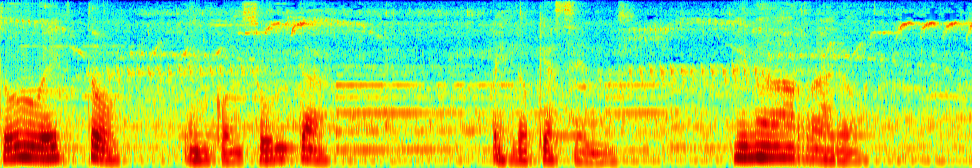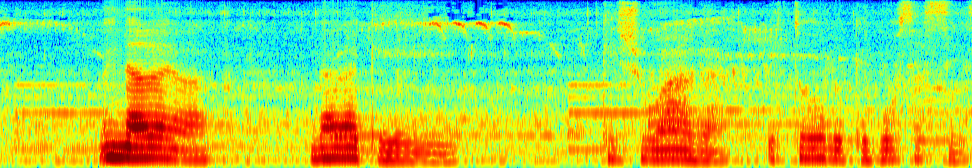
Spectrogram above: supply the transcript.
Todo esto en consulta es lo que hacemos. No hay nada raro, no hay nada, nada que, que yo haga, es todo lo que vos haces,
